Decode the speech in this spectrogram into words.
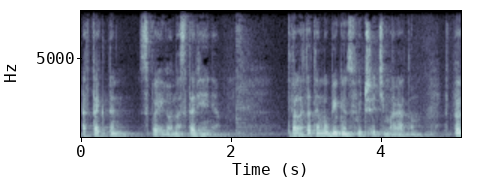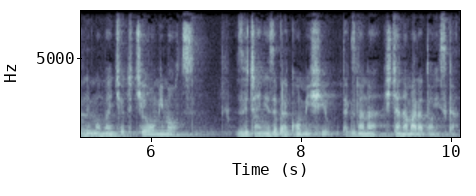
efektem swojego nastawienia. Dwa lata temu biegłem swój trzeci maraton. W pewnym momencie odcięło mi moc. Zwyczajnie zabrakło mi sił, tak zwana ściana maratońska.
